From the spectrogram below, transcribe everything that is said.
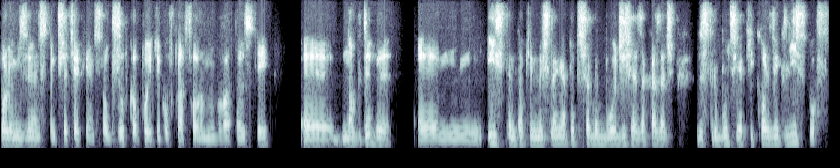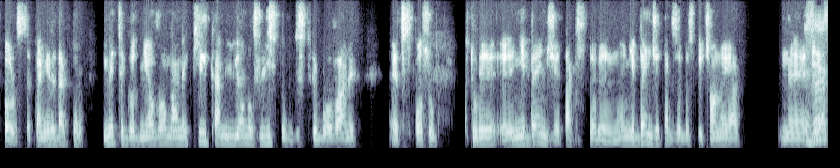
polemizując z tym przeciekiem, z tą wrzutką polityków Platformy Obywatelskiej, E, no gdyby iść tym tokiem myślenia, to trzeba było dzisiaj zakazać dystrybucji jakichkolwiek listów w Polsce. Panie redaktor, my tygodniowo mamy kilka milionów listów dystrybuowanych e, w sposób, który e, nie będzie tak sterylny, nie będzie tak zabezpieczony jak E, jak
